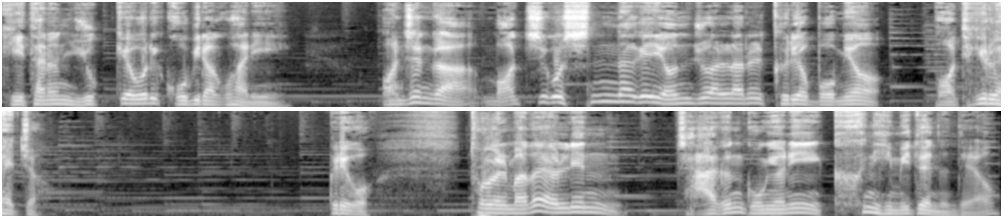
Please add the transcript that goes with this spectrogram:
기타는 6개월이 고비라고 하니 언젠가 멋지고 신나게 연주할 날을 그려보며 버티기로 했죠. 그리고 토요일마다 열린 작은 공연이 큰 힘이 됐는데요.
